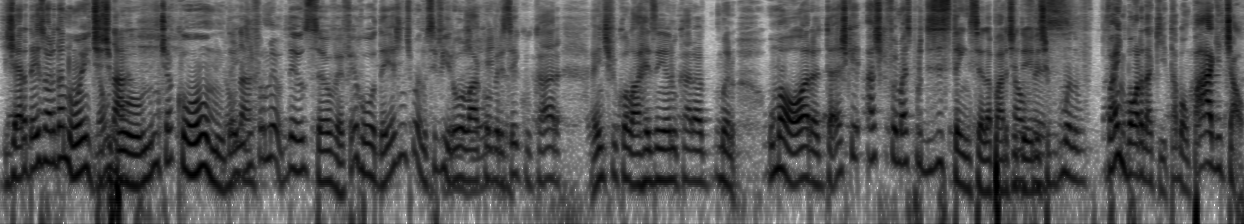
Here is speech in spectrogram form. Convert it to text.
Já era 10 horas da noite, Não tipo, dá. não tinha como. Daí dá. a gente falou, meu Deus do céu, velho, ferrou. Daí a gente, mano, se virou lá, conversei com o cara, a gente ficou lá resenhando o cara, mano, uma hora. tá, Acho que, acho que foi mais por desistência da parte Talvez. deles. Tipo, mano, vai embora daqui, tá bom, pague, tchau.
